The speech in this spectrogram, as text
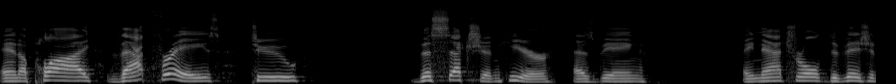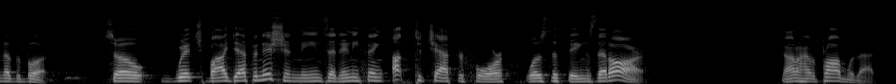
and apply that phrase to this section here as being a natural division of the book. So, which by definition means that anything up to chapter 4 was the things that are. Now, I don't have a problem with that.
